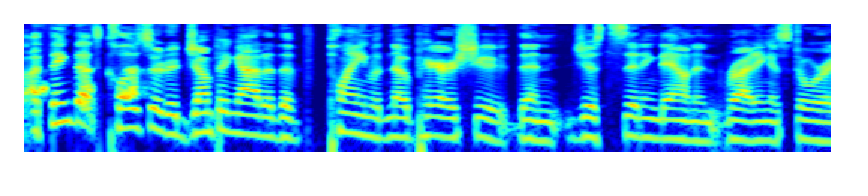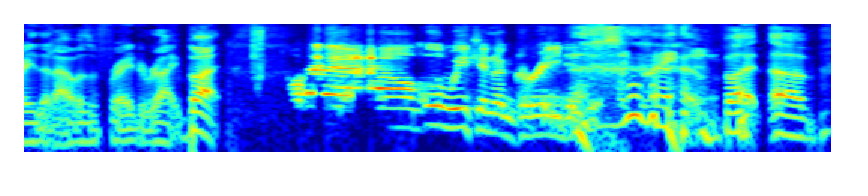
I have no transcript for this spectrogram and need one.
I think that's closer to jumping out of the plane with no parachute than just sitting down and writing a story that I was afraid to write. But Well, we can agree to disagree. but um,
